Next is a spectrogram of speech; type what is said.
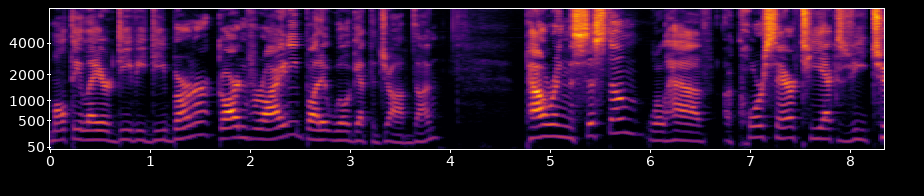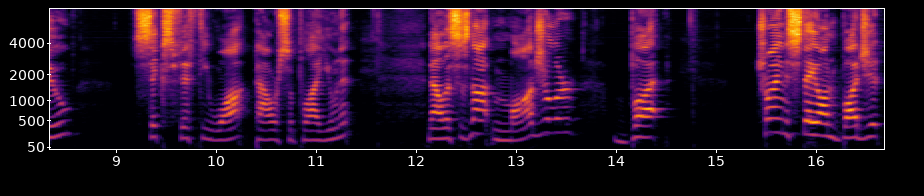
multi-layer DVD burner, garden variety, but it will get the job done. Powering the system, we'll have a Corsair TX-V2 650 watt power supply unit. Now this is not modular, but trying to stay on budget,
